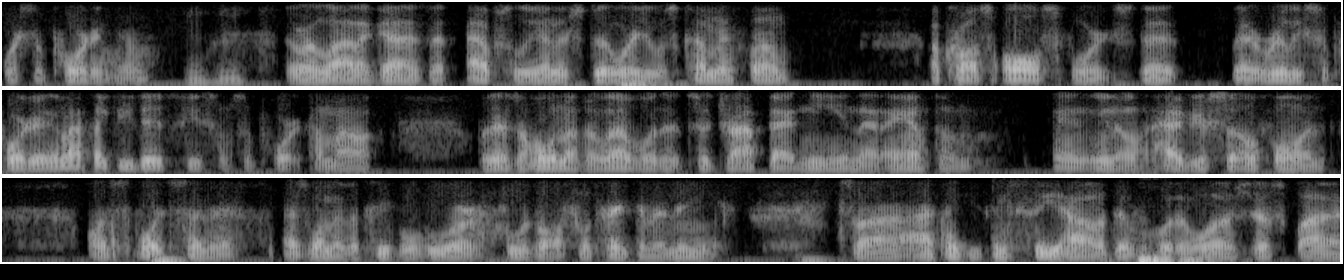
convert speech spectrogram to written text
were supporting him. Mm-hmm. There were a lot of guys that absolutely understood where he was coming from across all sports that that really supported, and I think you did see some support come out but there's a whole other level to, to drop that knee in that anthem and you know have yourself on on Sports Center as one of the people who are who was also taking a knee. So I, I think you can see how difficult it was just by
